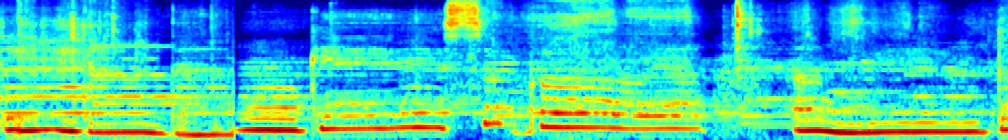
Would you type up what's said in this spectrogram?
띵단단 여기 있을 거야. 아무 일도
